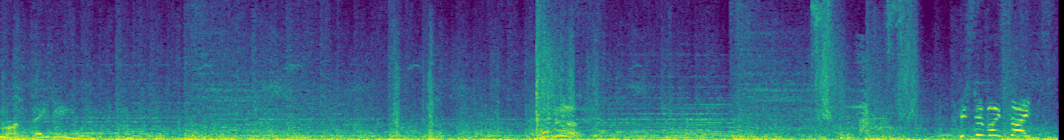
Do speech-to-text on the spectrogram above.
Come on, baby! He's in my sights!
